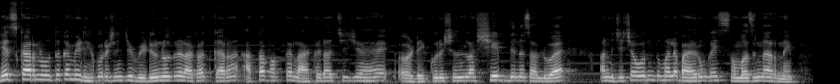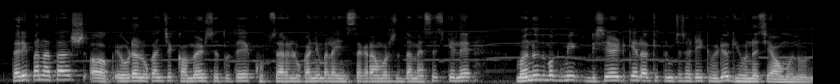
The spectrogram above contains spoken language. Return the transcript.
हेच कारण होतं का मी डेकोरेशनचे व्हिडिओ नव्हते टाकत? कारण आता फक्त लाकडाचे जे आहे डेकोरेशनला शेप देणं चालू आहे आणि ज्याच्यावरून तुम्हाला बाहेरून काही समजणार नाही. तरी पण आता श- एवढ्या लोकांचे कमेंट्स येत होते. खूप साऱ्या लोकांनी मला इंस्टाग्रामवर सुद्धा मेसेज केले. म्हणून मग मी डिसाईड केलं की तुमच्यासाठी एक व्हिडिओ घेऊनच यावं म्हणून.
